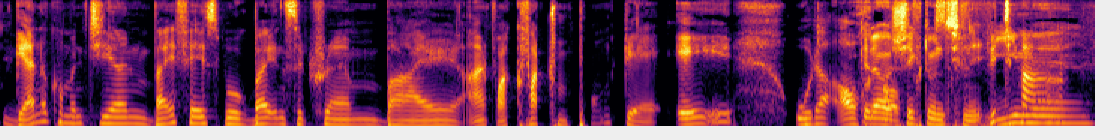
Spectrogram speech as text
gerne kommentieren bei Facebook, bei Instagram, bei einfachquatschen.de oder auch Genau, auf schickt uns eine Twitter. E-Mail.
